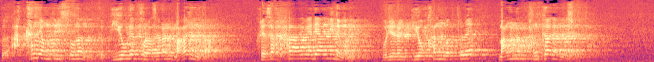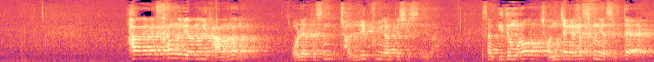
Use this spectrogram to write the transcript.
그 악한 영들이 쏘는 그 미혹의 불화살을 막아줍니다. 그래서 하나님에 대한 믿음은 우리를 미혹하는 것들에 막는 방패가 되는 것입니다. 하나님의 상급이라는 이 단어는 원래 뜻은 전리품이라는 뜻이 있습니다. 그래서 믿음으로 전쟁에서 승리했을 때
